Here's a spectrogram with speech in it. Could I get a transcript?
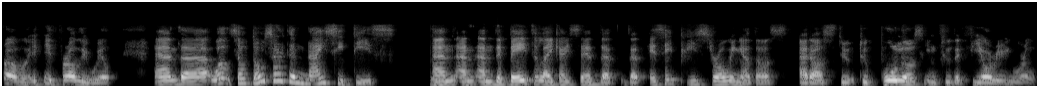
probably it probably will. And uh, well, so those are the niceties mm-hmm. and and and debate, like I said, that that SAP is throwing at us at us to to pull us into the Fiori world.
